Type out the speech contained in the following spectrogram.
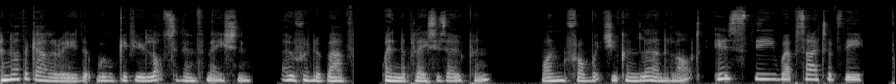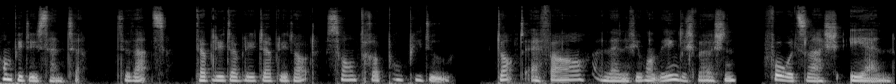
another gallery that will give you lots of information over and above when the place is open, one from which you can learn a lot, is the website of the Pompidou Centre. So that's www.centrepompidou.fr, and then if you want the English version, forward slash en.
